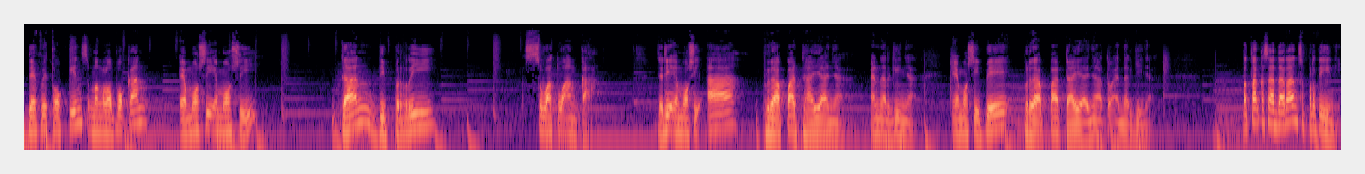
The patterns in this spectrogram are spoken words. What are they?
David Hawkins mengelompokkan emosi-emosi dan diberi suatu angka. Jadi emosi A berapa dayanya, energinya emosi B berapa dayanya atau energinya. Peta kesadaran seperti ini.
